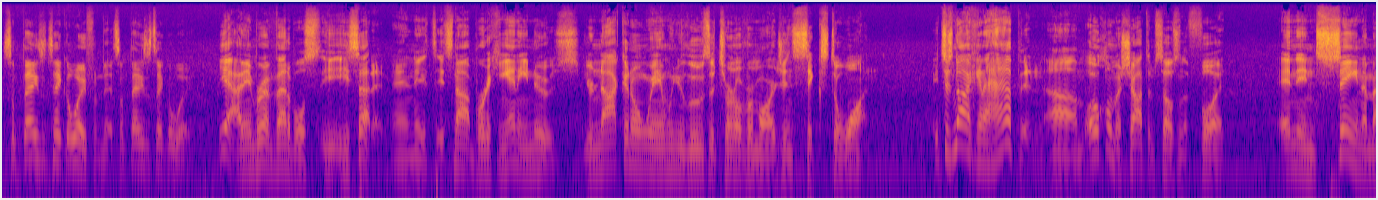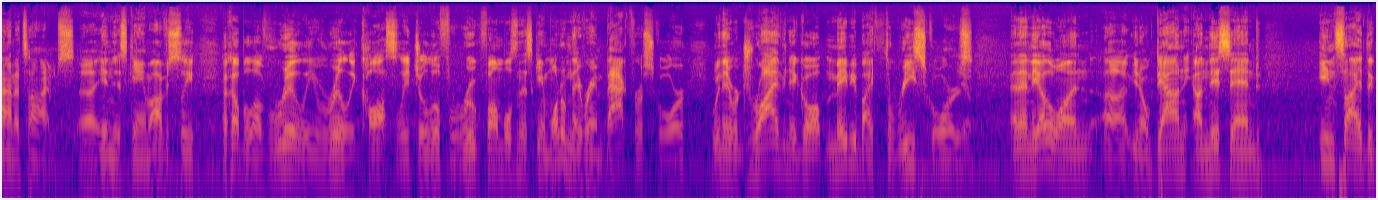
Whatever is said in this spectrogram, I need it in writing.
some things to take away from that. Some things to take away. Yeah, I mean, Brent Venables, he, he said it, and it's, it's not breaking any news. You're not going to win when you lose the turnover margin six to one. It's just not going to happen. Um, Oklahoma shot themselves in the foot an insane amount of times uh, in this game. Obviously, a couple of really, really costly Jalil Farooq fumbles in this game. One of them they ran back for a score when they were driving to go up maybe by three scores, and then the other one, uh, you know, down on this end, inside the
